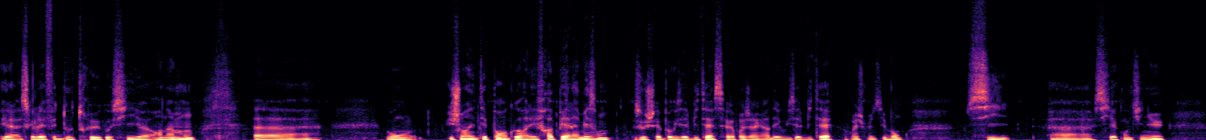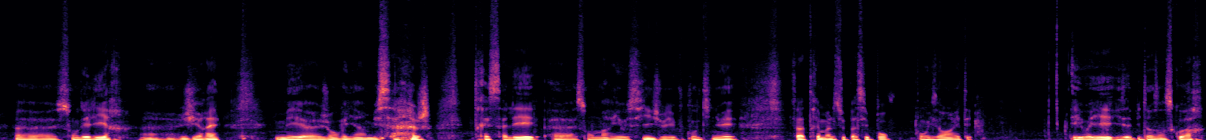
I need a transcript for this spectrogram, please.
parce qu'elle avait fait d'autres trucs aussi en amont, euh, bon, j'en étais pas encore allé frapper à la maison, parce que je savais pas où ils habitaient. Après j'ai regardé où ils habitaient. Après je me suis dit, bon, si, euh, si elle continue euh, son délire, j'irai. Mais j'ai envoyé un message très salé à son mari aussi. Je vais vous continuer. Ça va très mal se passer pour vous. Bon, ils ont arrêté. Et vous voyez, ils habitent dans un square.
